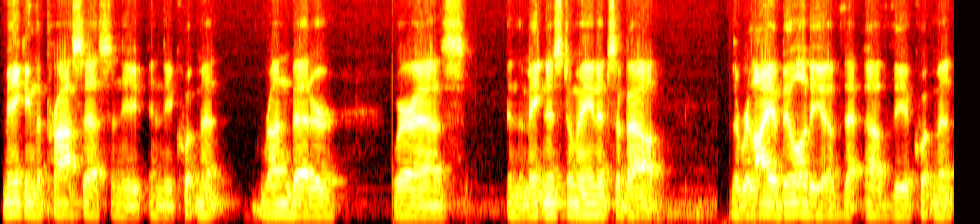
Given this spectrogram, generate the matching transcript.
making the process and the and the equipment run better, whereas in the maintenance domain, it's about the reliability of that of the equipment,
